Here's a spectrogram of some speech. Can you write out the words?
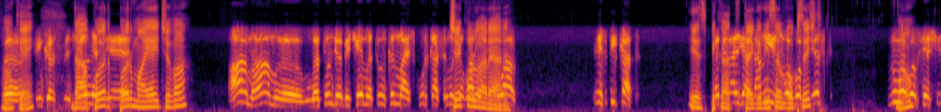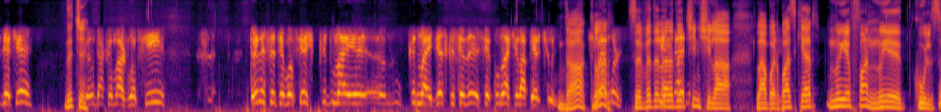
Ok. Uh, fiindcă Dar sprâncenele păr, se- păr mai ai ceva? Am, am, uh, mă tun de obicei, mă tun când mai scurt ca să nu Ce se vadă culoare părul are? alb. E spicat. E Mă spicat. deranjează, Te-ai dar gândit nici să-l nu mă vopsești? vopsesc. Nu mă Nu? vopsesc. Și de ce? De ce? Eu dacă m-aș vopsi, trebuie să te vopsești cât mai, uh, cât mai des, că se, ve- se cunoaște la perciuni. Da, mai clar. mult. Se vede Și la stai- rădăcini și la, la bărbați chiar nu e fan, nu e cool să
